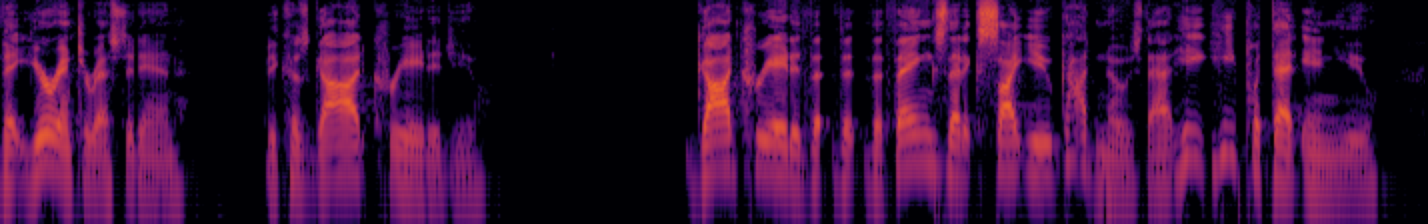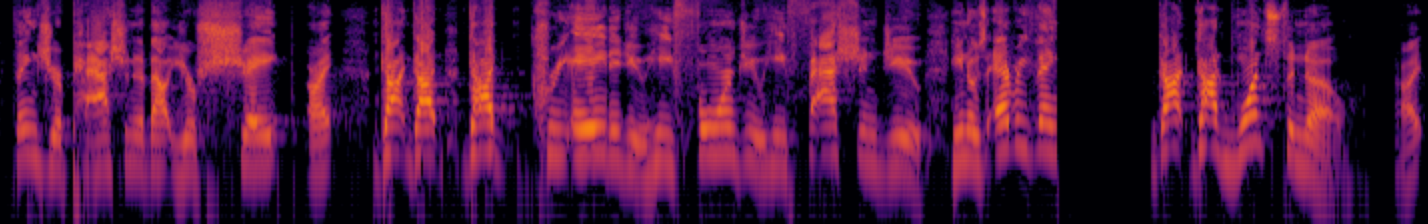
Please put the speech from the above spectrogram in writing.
that you're interested in because God created you. God created the, the, the, things that excite you. God knows that. He, he put that in you. Things you're passionate about, your shape, all right? God, God, God created you. He formed you. He fashioned you. He knows everything. God, God wants to know, all right?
